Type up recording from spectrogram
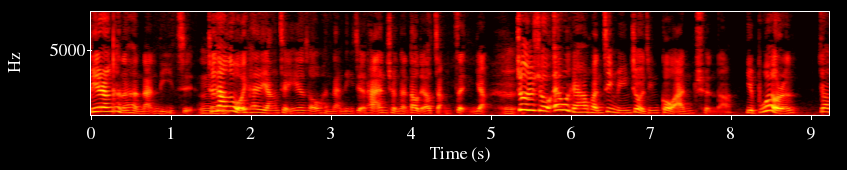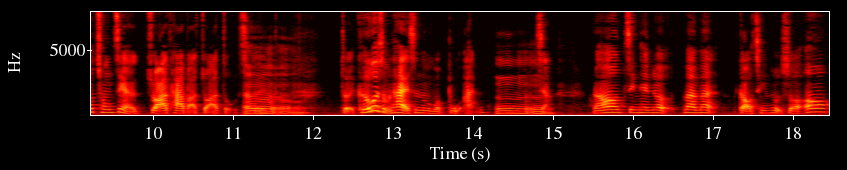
别人可能很难理解。嗯就像是我一开始养简易的时候，我很难理解他安全感到底要长怎样，嗯就我就觉得，哎、我给他环境明明就已经够安全了啊、也不会有人要冲进来抓他，把他抓走之类的。嗯嗯对，可是为什么他还是那么不安？嗯嗯，这样然后今天就慢慢搞清楚说，哦，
